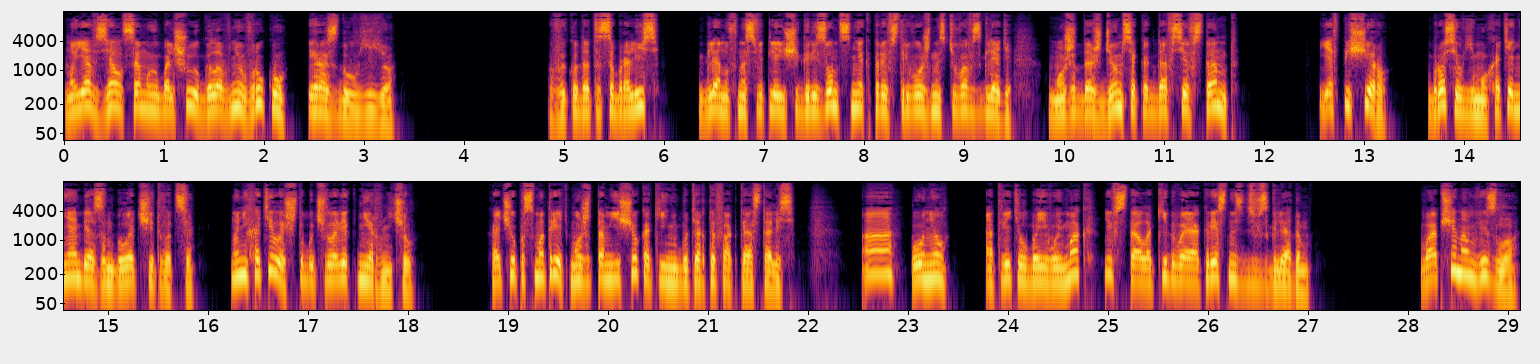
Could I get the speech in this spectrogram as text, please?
но я взял самую большую головню в руку и раздул ее. «Вы куда-то собрались?» Глянув на светлеющий горизонт с некоторой встревоженностью во взгляде. «Может, дождемся, когда все встанут?» «Я в пещеру», — бросил ему, хотя не обязан был отчитываться, но не хотелось, чтобы человек нервничал. «Хочу посмотреть, может, там еще какие-нибудь артефакты остались?» «А, понял», — ответил боевой маг и встал, окидывая окрестность взглядом. «Вообще нам везло.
